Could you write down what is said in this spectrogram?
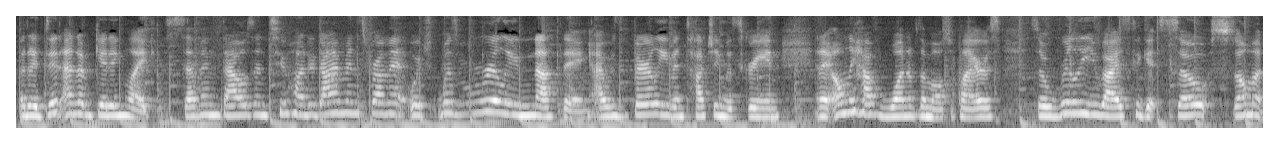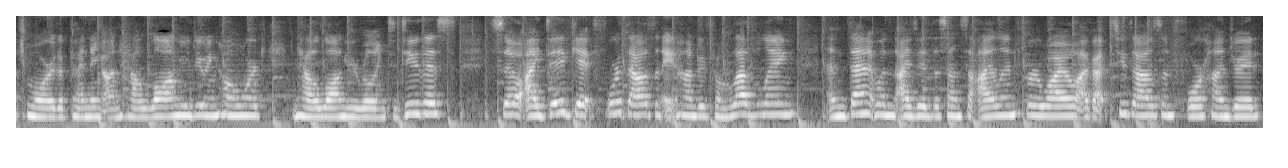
but I did end up getting like 7,200 diamonds from it, which was really nothing. I was barely even touching the screen, and I only have one of the multipliers. So really, you guys could get so, so much more depending on how long you're doing homework and how long you're willing to do this. So I did get 4,800 from leveling, and then when I did the Sunset Island for a while, I got 2,400.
